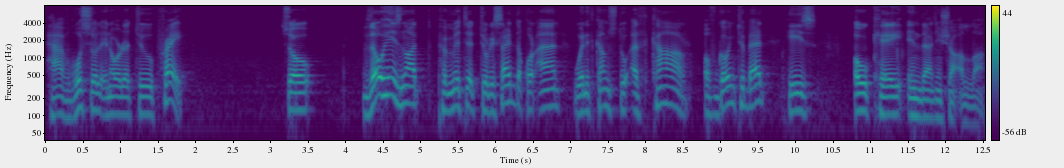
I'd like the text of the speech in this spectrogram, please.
have ghusl in order to pray. So, though he is not permitted to recite the Quran, when it comes to adhkar of going to bed, he's okay in that, inshallah.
